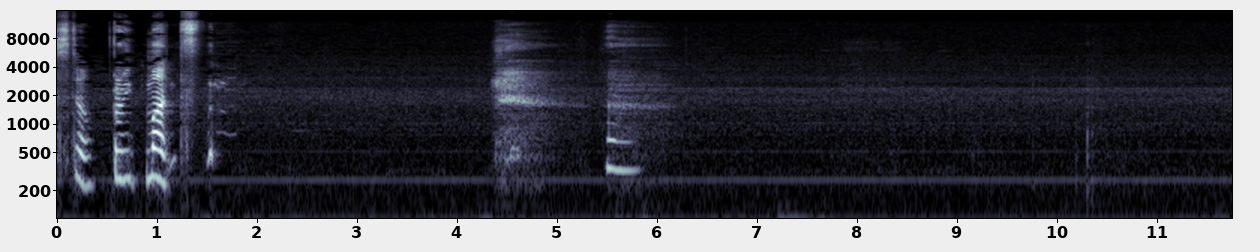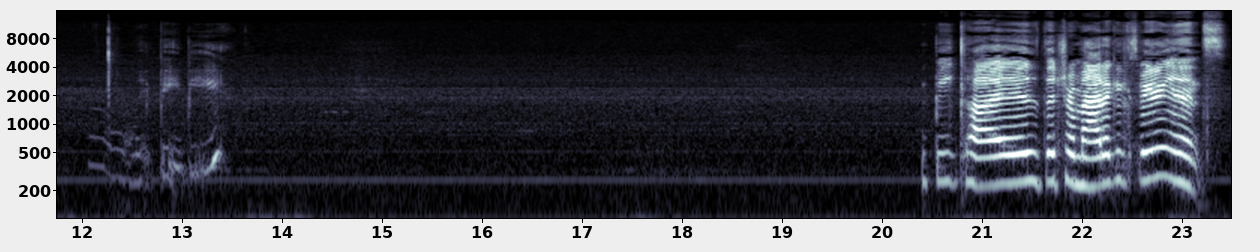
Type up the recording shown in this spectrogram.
Still three months. Baby, because the traumatic experience.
